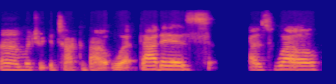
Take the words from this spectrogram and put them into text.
um, which we could talk about what that is as well.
